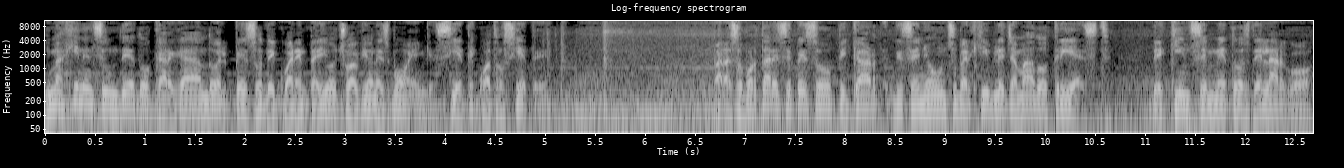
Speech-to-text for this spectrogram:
Imagínense un dedo cargando el peso de 48 aviones Boeing 747. Para soportar ese peso, Picard diseñó un sumergible llamado Trieste, de 15 metros de largo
